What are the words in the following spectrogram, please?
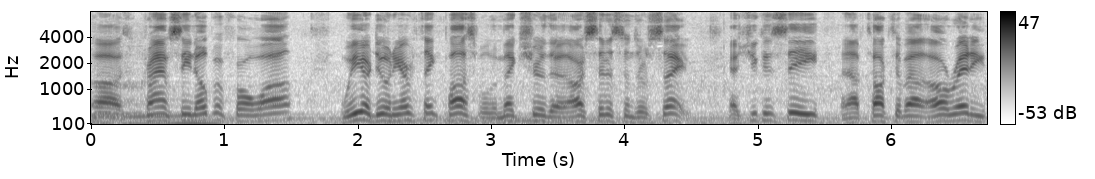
uh, crime scene open for a while. We are doing everything possible to make sure that our citizens are safe. As you can see, and I've talked about already,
